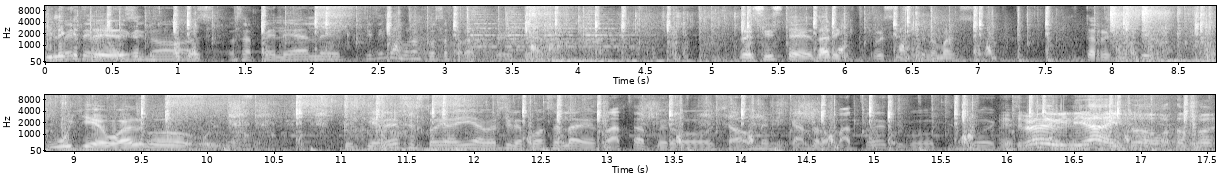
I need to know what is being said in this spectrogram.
Dile Vete, que te deje si tus no, cosas. o sea, peleale. Si tienes alguna cosa para Resiste, Darik, resiste nomás. Intenta resistir. Huye o algo. Uy, no. Si quieres, estoy ahí a ver si le puedo hacer la de rata, pero Shadow me nicando lo mato, eh. Tipo, tiene algo de Me tiró debilidad y todo, what the fuck.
